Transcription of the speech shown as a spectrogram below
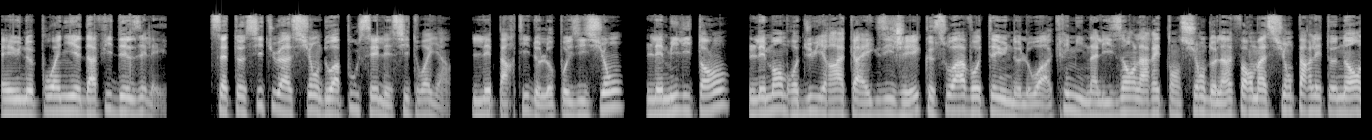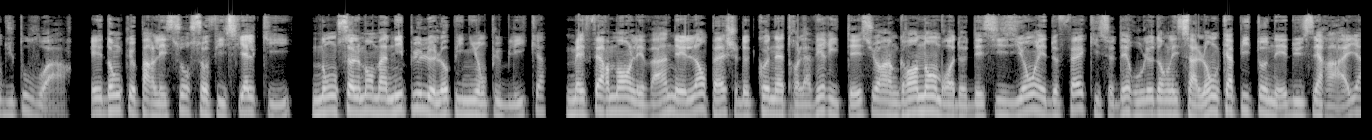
et une poignée d'affidés zélés. Cette situation doit pousser les citoyens, les partis de l'opposition, les militants, les membres du Irak à exiger que soit votée une loi criminalisant la rétention de l'information par les tenants du pouvoir, et donc par les sources officielles qui, non seulement manipule l'opinion publique, mais fermant les vannes et l'empêche de connaître la vérité sur un grand nombre de décisions et de faits qui se déroulent dans les salons capitonnés du Sérail,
